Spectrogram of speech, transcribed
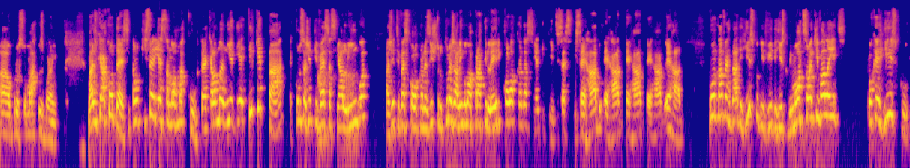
ao professor Marcos Branco. Mas o que acontece? Então, o que seria essa norma curta? É aquela mania de etiquetar, é como se a gente tivesse assim a língua, a gente tivesse colocando as estruturas da língua numa prateleira e colocando assim a etiqueta. Isso é, isso é errado, errado, errado, errado, errado. Quando, na verdade, risco de vida e risco de morte são equivalentes. Porque risco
